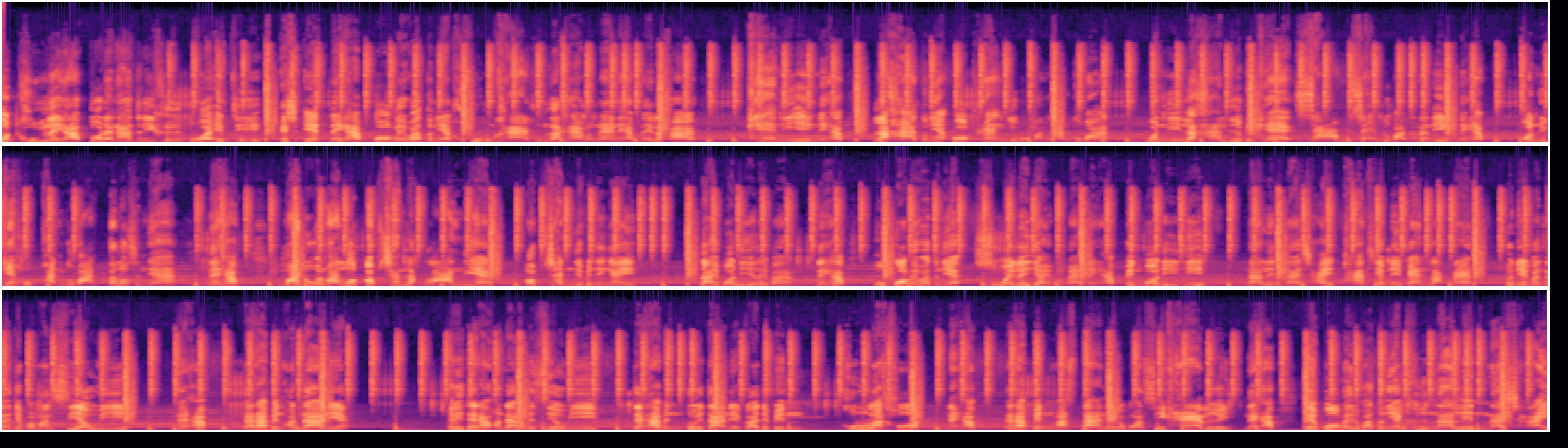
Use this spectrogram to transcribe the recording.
โคตรคุ้มเลยครับ ตัวด้านหน้าตัวนี้คือตัว MG HS นะครับ บอกเลยว่าตัวนี้คุ้มค่าคุ้มราคามากๆนะครับ ในราคาแค่นี้เองนะครับ ราคาตัวนี้ออกห้างอยู่ประมาณล้านกว่าบาท วันนี้ราคาเหลือเป็นแค่3 0 0แสนกว่าบาทเท่านั้นเองนะครับผ่อนอยู่แค่ 6,000 กว่าบาทตลอดสัญญานะครับ มาดูกันว่ารถออปชั่นหลักล้านเนี่ยออปชั่นจะเป็นยังไง ได้บอดี้อะไรบ้างนะครับ ผมบอกเลยว่าตัวนี้สวยและใหญ่มากๆนะครับ เป็นบอดี้ที่น่าเล่นน่าใช้ ถ้าเทียบในแบรนด์หลักนะ ตัวนี้ก็น่าจะประมาณ CRV นะครับ แต่ถ้าเป็น Honda เนี่ย เฮ้ย แต่ถ้า Honda ก็เป็น CRV แต่ถ้าเป็น Toyota เนี่ยก็อาจจะเป็น Corolla Cross นะครับ แต่ถ้าเป็น Mazda เนี่ยก็ประมาณ CX5 เลยนะครับ แต่บอกได้เลยว่าตัวนี้คือน่าเล่นน่าใช้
